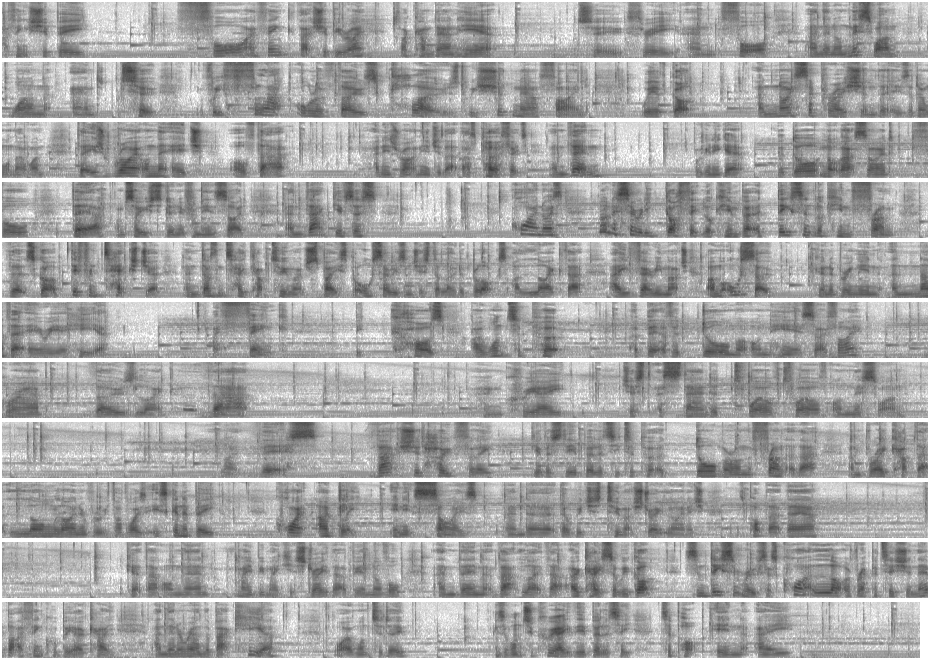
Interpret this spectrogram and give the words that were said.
I think it should be four, I think. That should be right. If I come down here, two, three, and four. And then on this one, 1 and 2. If we flap all of those closed, we should now find we've got a nice separation that is, I don't want that one, that is right on the edge of that and is right on the edge of that. That's perfect. And then we're going to get the door, not that side, full there. I'm so used to doing it from the inside. And that gives us quite a nice, not necessarily gothic looking, but a decent looking front that's got a different texture and doesn't take up too much space but also isn't just a load of blocks. I like that a very much. I'm also going to bring in another area here I think because I want to put a bit of a dormer on here so if I grab those like that and create just a standard 12-12 on this one like this, that should hopefully give us the ability to put a dormer on the front of that and break up that long line of roof. Otherwise, it's going to be quite ugly in its size and uh, there'll be just too much straight lineage. Let's pop that there. Get that on there. Maybe make it straight. That would be a novel. And then that like that. Okay, so we've got some decent roofs. That's quite a lot of repetition there, but I think we'll be okay. And then around the back here, what I want to do is I want to create the ability to pop in a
